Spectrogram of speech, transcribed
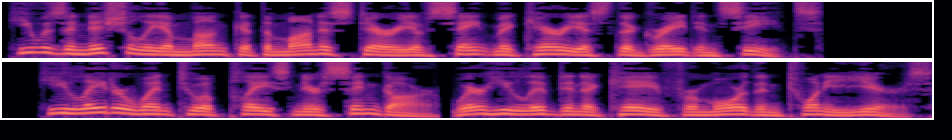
He was initially a monk at the monastery of St. Macarius the Great in Scetes. He later went to a place near Singar, where he lived in a cave for more than 20 years.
